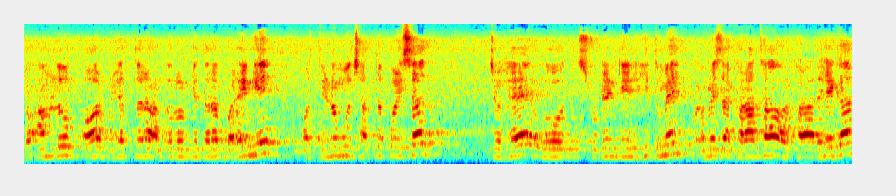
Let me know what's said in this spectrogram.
तो हम लोग और बृहत्तर आंदोलन की तरफ़ बढ़ेंगे और तृणमूल छात्र परिषद जो है वो स्टूडेंट के हित में हमेशा खड़ा था और खड़ा रहेगा।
